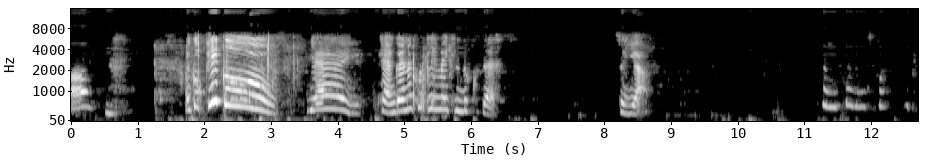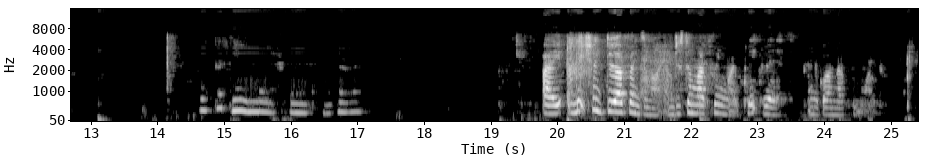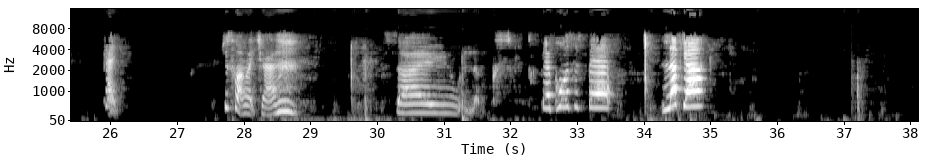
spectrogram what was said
Oh. I got pickles! Yay! Okay, I'm gonna quickly make a look this. So yeah. I literally do have friends tonight. I'm just on my free mode. Click this and I go on my free mode. Okay. Just want to make sure. so looks. Gonna pause this bit. Love ya.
